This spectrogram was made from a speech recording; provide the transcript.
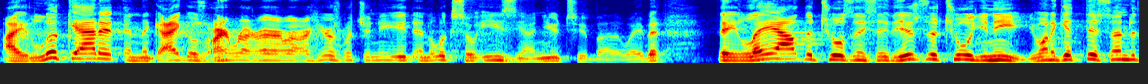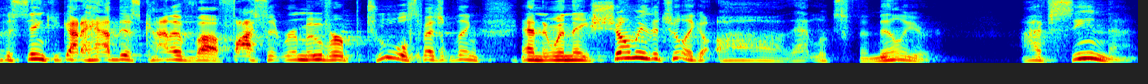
I look at it, and the guy goes, here's what you need. And it looks so easy on YouTube, by the way. But they lay out the tools, and they say, here's the tool you need. You want to get this under the sink, you got to have this kind of uh, faucet remover tool, special thing. And when they show me the tool, I go, oh, that looks familiar. I've seen that.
